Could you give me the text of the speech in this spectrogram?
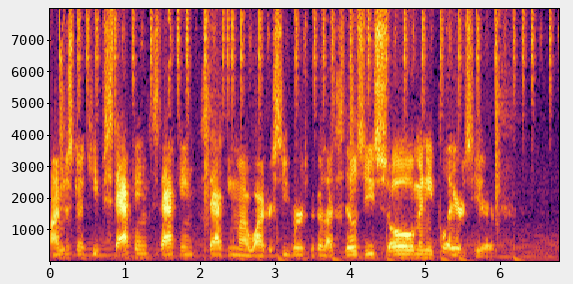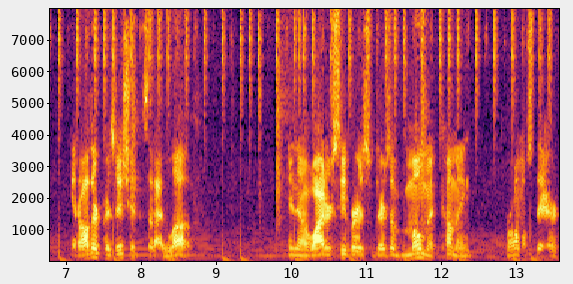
I'm just going to keep stacking, stacking, stacking my wide receivers because I still see so many players here in other positions that I love. In the uh, wide receivers, there's a moment coming, we're almost there,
